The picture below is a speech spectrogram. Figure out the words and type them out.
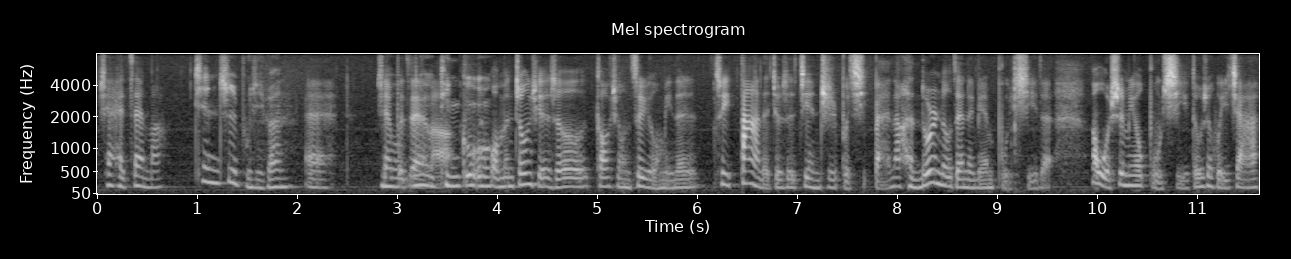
现在还在吗？建制补习班，哎。现在不在了。听过。我们中学的时候，高雄最有名的、最大的就是建制补习班，那很多人都在那边补习的。那我是没有补习，都是回家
